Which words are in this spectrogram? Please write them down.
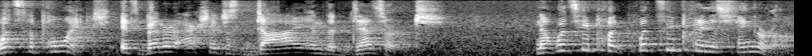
what's the point? It's better to actually just die in the desert. Now, what's he, put, what's he putting his finger on?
